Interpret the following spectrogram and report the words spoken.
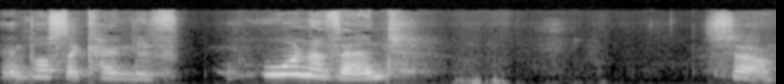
and plus I kind of want a vent. So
